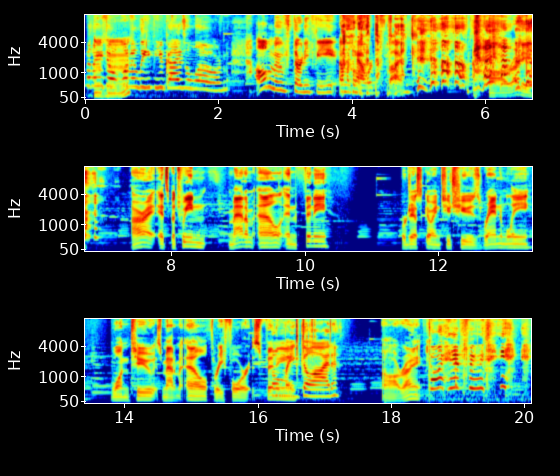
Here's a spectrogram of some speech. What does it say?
but I don't Mm-hmm. want to leave you guys alone. I'll move 30 feet. I'm a coward, it's fine. Alrighty. All right, it's between Madam L and Finny. We're just going to choose randomly. One, two is Madam L. Three, four is Finny. Oh my god. All right. Don't hit Finny.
